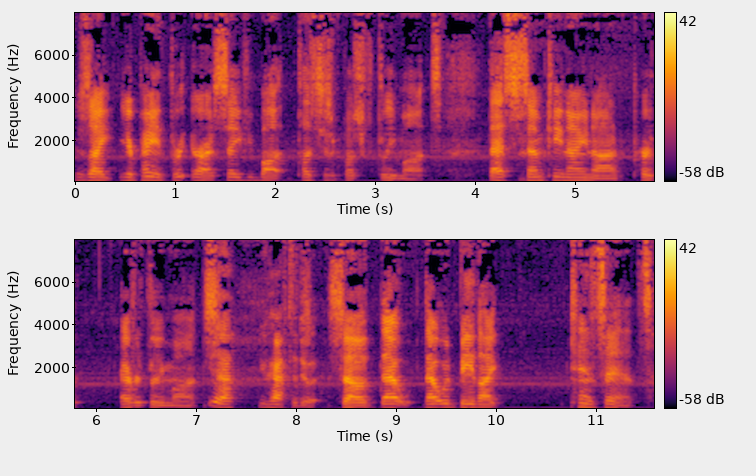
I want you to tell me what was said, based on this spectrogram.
It's like you're paying three. Right, say if you bought PlayStation Plus for three months, that's seventeen ninety nine per every three months. yeah, You have to do it. So that that would be like ten cents.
